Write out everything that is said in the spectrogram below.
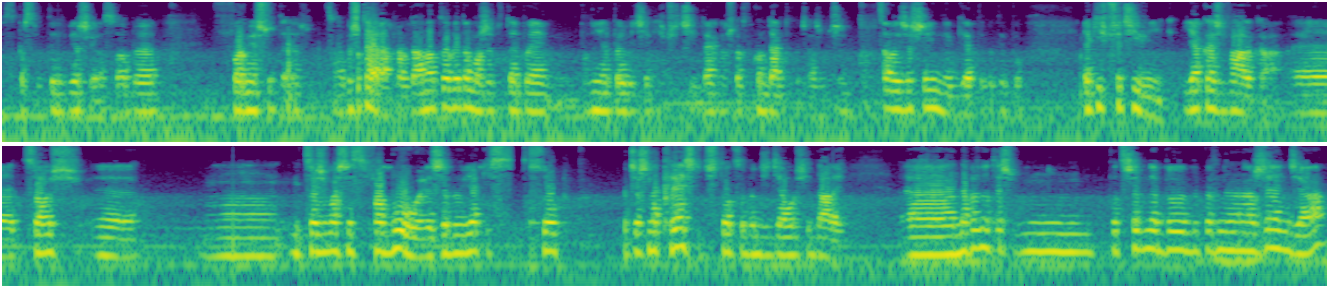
z perspektywy pierwszej osoby w formie shooter, jakby shootera, prawda, no to wiadomo, że tutaj powinien, powinien pojawić się jakiś przeciwnik, na przykład w Content chociażby, czy w całej rzeszy innych gier tego typu. Jakiś przeciwnik, jakaś walka, e, coś, e, mm, coś właśnie z fabuły, żeby w jakiś sposób chociaż nakreślić to, co będzie działo się dalej. E, na pewno też mm, potrzebne byłyby pewne narzędzia,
